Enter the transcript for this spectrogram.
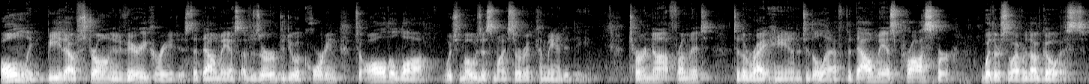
Only be thou strong and very courageous, that thou mayest observe to do according to all the law which Moses my servant commanded thee. Turn not from it to the right hand or to the left, that thou mayest prosper whithersoever thou goest.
